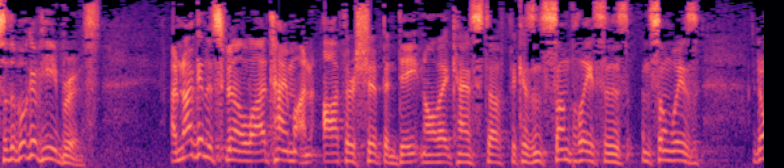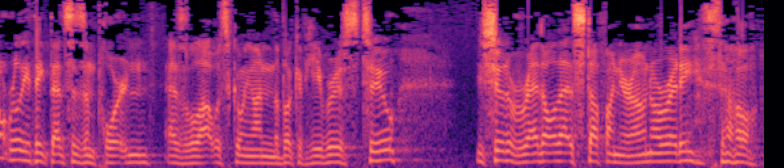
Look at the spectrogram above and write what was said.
So the book of Hebrews. I'm not going to spend a lot of time on authorship and date and all that kind of stuff because in some places, in some ways, I don't really think that's as important as a lot what's going on in the book of Hebrews too. You should have read all that stuff on your own already. So,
